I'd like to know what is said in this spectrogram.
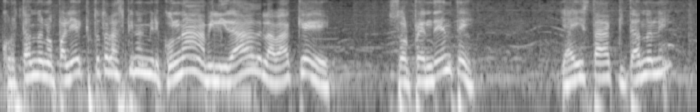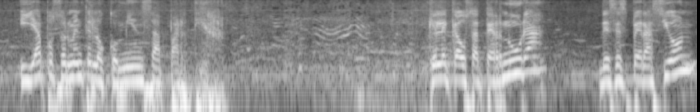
Cortando nopalía quitó todas las espinas, mire, con una habilidad, la verdad que sorprendente. Y ahí está quitándole y ya posteriormente lo comienza a partir. ¿Qué le causa? ¿Ternura? ¿Desesperación?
